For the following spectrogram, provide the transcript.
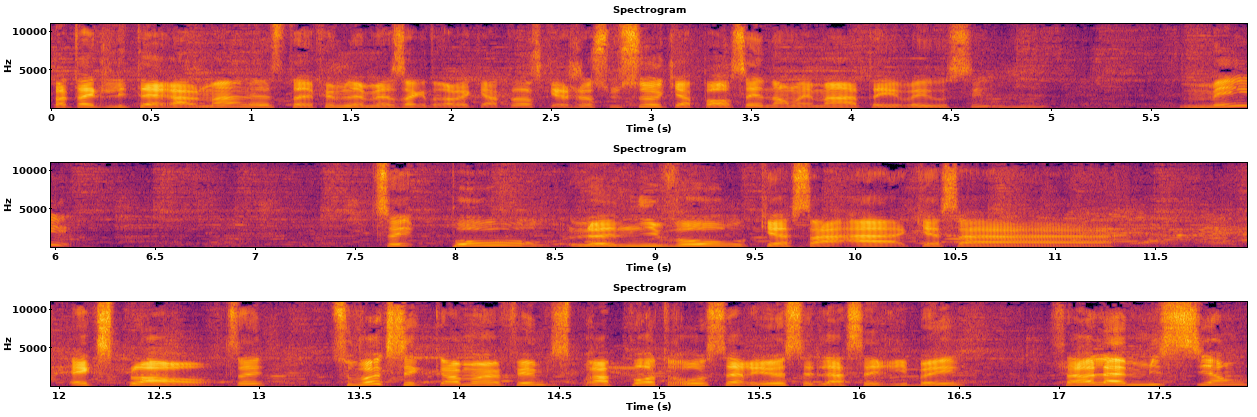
Peut-être littéralement. C'est un film de 1994 que je suis sûr qu'il a passé énormément à la TV aussi. Mais, tu pour le niveau que ça, que ça explore, tu vois que c'est comme un film qui se prend pas trop sérieux, c'est de la série B. Ça a la mission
